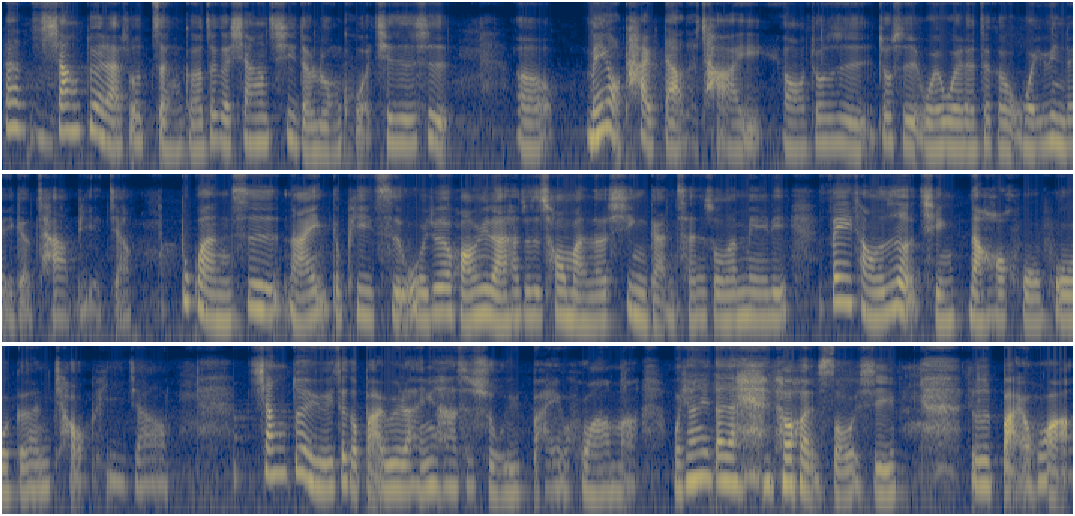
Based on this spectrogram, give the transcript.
但相对来说，整个这个香气的轮廓其实是呃。没有太大的差异哦，就是就是微微的这个尾韵的一个差别，这样。不管是哪一个批次，我觉得黄玉兰它就是充满了性感成熟的魅力，非常的热情，然后活泼跟俏皮这样。相对于这个白玉兰，因为它是属于白花嘛，我相信大家 也都很熟悉，就是白花、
